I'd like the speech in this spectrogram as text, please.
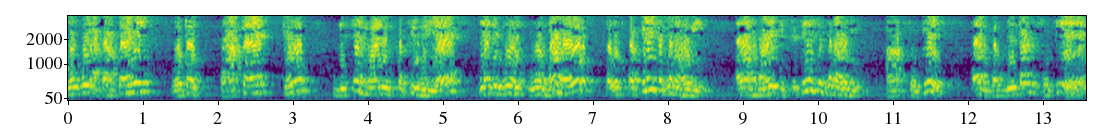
वो कोई अप्राप्त है नहीं, वो तो प्राप्त है। क्यों? जिससे हमारी उत्पत्ति हुई है, यदि वो वो न हो तो उत्पत्ति सिद्ध न होगी, और हमारी स्थिति सिद्ध न होगी। आप सोचिए, और गंभीरता से सोचिए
